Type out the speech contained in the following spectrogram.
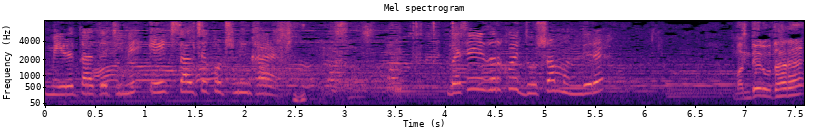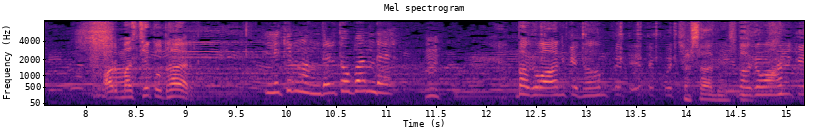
मेरे दादाजी ने एक साल से कुछ नहीं खाया। वैसे इधर कोई दूसरा मंदिर है? मंदिर उधर है और मस्जिद उधर। लेकिन मंदिर तो बंद है। भगवान के नाम पे दे दे कुछ। प्रसाद भगवान के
